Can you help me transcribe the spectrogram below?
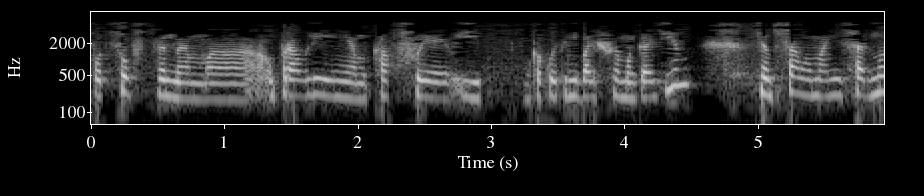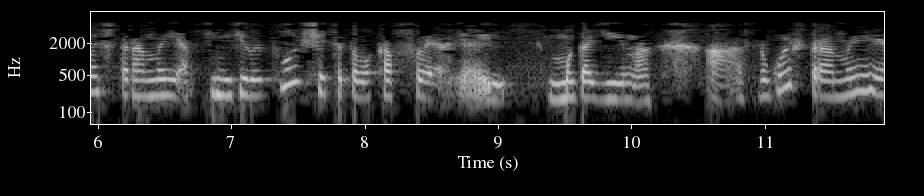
под собственным управлением кафе и какой-то небольшой магазин. Тем самым они, с одной стороны, оптимизируют площадь этого кафе и магазина, а с другой стороны,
